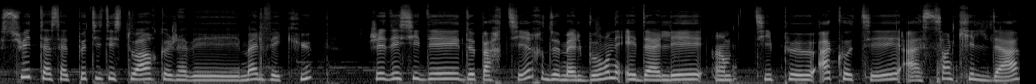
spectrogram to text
Suite à cette petite histoire que j'avais mal vécue, j'ai décidé de partir de Melbourne et d'aller un petit peu à côté, à Saint-Kilda,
